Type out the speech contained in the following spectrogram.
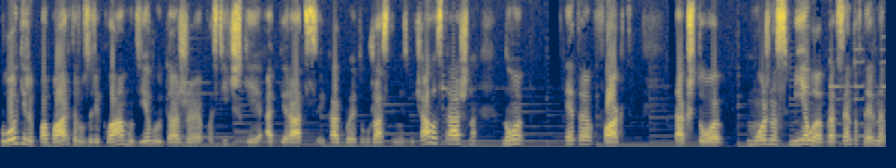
блогеры по бартеру за рекламу делают даже пластические операции. Как бы это ужасно не звучало страшно, но это факт. Так что можно смело процентов, наверное,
